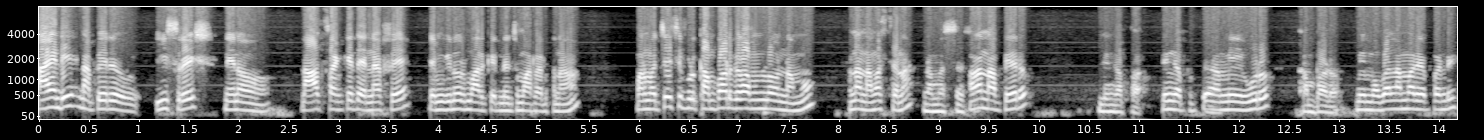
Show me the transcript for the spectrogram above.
హాయ్ అండి నా పేరు ఈ సురేష్. నేను నాథ్ సంకేత ఎన్ఎఫ్ఏ ఎమ్గినూర్ మార్కెట్ నుంచి మాట్లాడుతున్నాను మనం వచ్చేసి ఇప్పుడు కంపాడ్ గ్రామంలో ఉన్నాము. అన్న నమస్తేనా నమస్తే అన్న నా పేరు లింగప్ప. లింగప్ప మీ ఊరు? కంపాడు. మీ మొబైల్ నెంబర్ చెప్పండి.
